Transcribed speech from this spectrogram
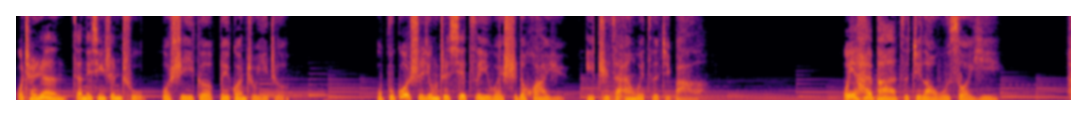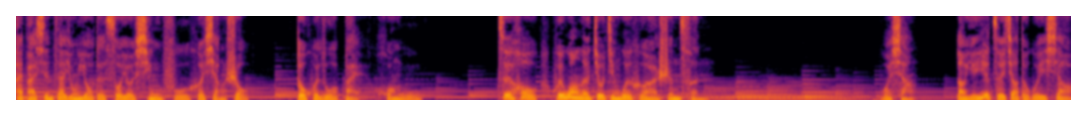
我承认，在内心深处，我是一个悲观主义者。我不过是用这些自以为是的话语，一直在安慰自己罢了。我也害怕自己老无所依，害怕现在拥有的所有幸福和享受都会落败荒芜，最后会忘了究竟为何而生存。我想，老爷爷嘴角的微笑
